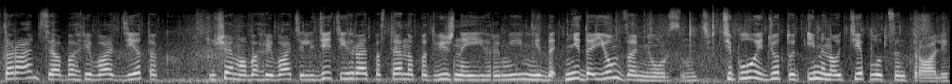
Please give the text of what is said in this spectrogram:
стараемся обогревать деток. включаем обогреватели. Дети играют постоянно в подвижные игры, мы им не, да- не даем замерзнуть. Тепло идет вот именно от теплоцентрали.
